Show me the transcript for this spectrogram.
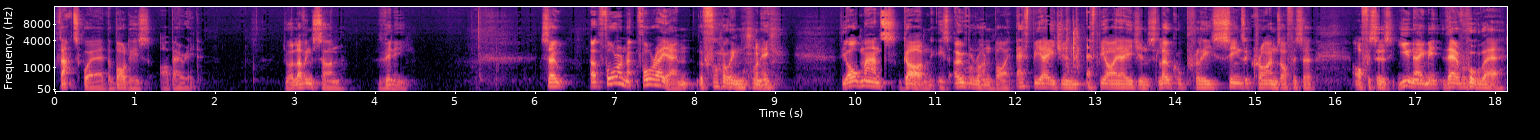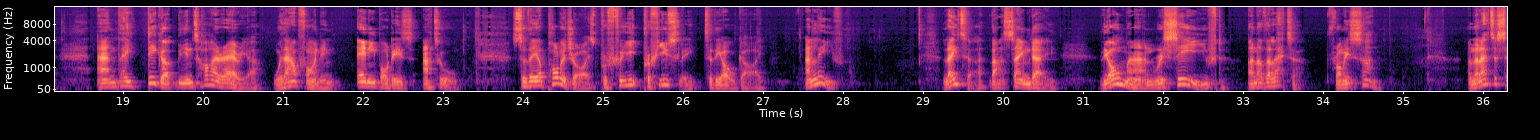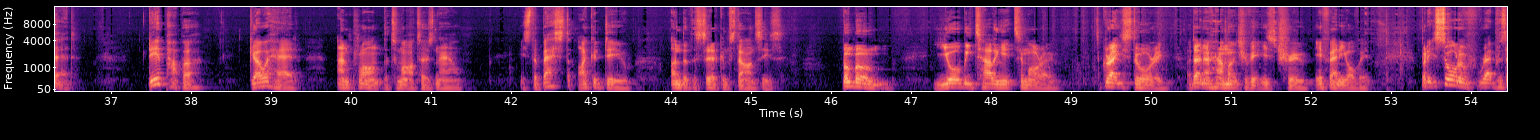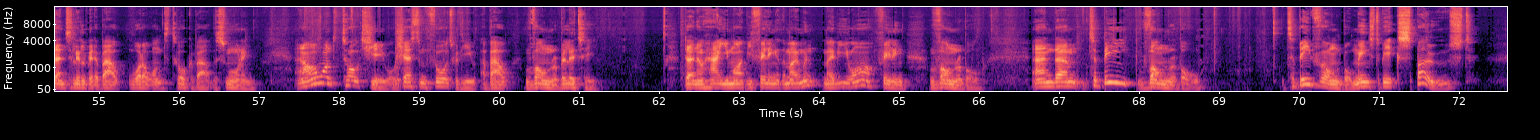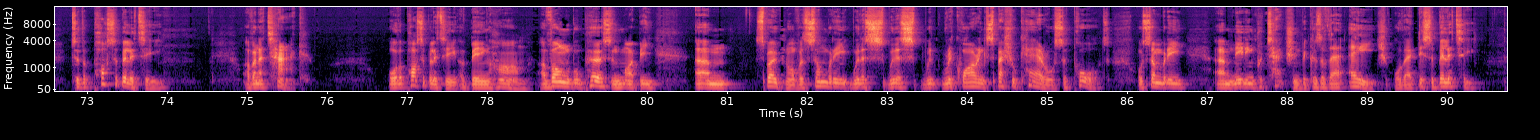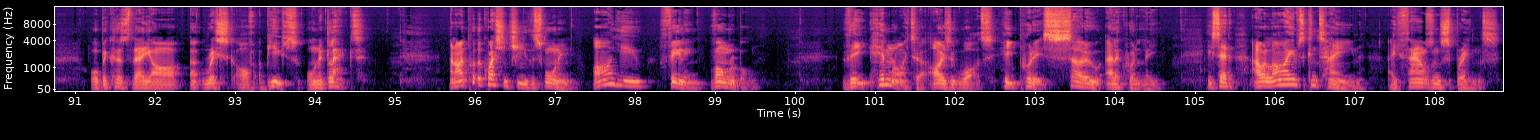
That's where the bodies are buried. Your loving son, Vinny. So at 4, 4 a.m. the following morning, the old man's garden is overrun by FBI, agent, FBI agents, local police, scenes of crimes officer, officers, you name it, they're all there. And they dig up the entire area without finding any bodies at all. So they apologise profusely to the old guy and leave. Later, that same day, the old man received another letter from his son. And the letter said, Dear Papa, go ahead and plant the tomatoes now. It's the best I could do under the circumstances. Boom, boom. You'll be telling it tomorrow. It's a great story. I don't know how much of it is true, if any of it, but it sort of represents a little bit about what I want to talk about this morning. And I want to talk to you or share some thoughts with you about vulnerability. Don't know how you might be feeling at the moment. Maybe you are feeling vulnerable. And um, to be vulnerable, to be vulnerable means to be exposed to the possibility of an attack or the possibility of being harmed. A vulnerable person might be um, spoken of as somebody with a, with, a, with requiring special care or support, or somebody um, needing protection because of their age or their disability, or because they are at risk of abuse or neglect. And I put the question to you this morning Are you feeling vulnerable? The hymn writer Isaac Watts, he put it so eloquently. He said, Our lives contain a thousand springs,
